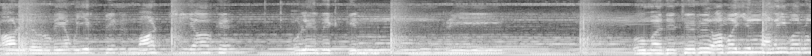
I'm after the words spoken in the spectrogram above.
ஆண்டவருடைய உயிர்ப்பின் மாட்சியாக குளிர்விக்கின்றீர். உமது திரு அவையில் அனைவரும்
